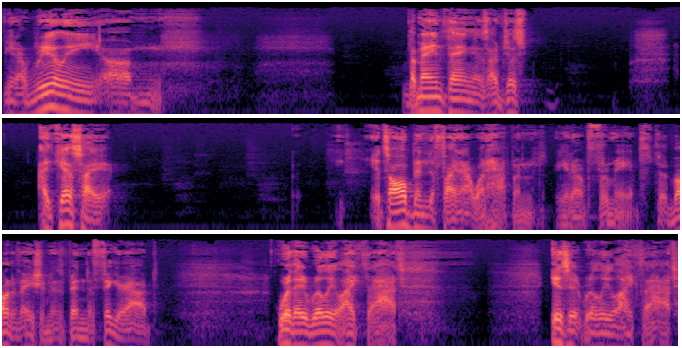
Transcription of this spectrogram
you know, really, um, the main thing is I've just, I guess I, it's all been to find out what happened, you know, for me. It's, the motivation has been to figure out were they really like that? Is it really like that?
